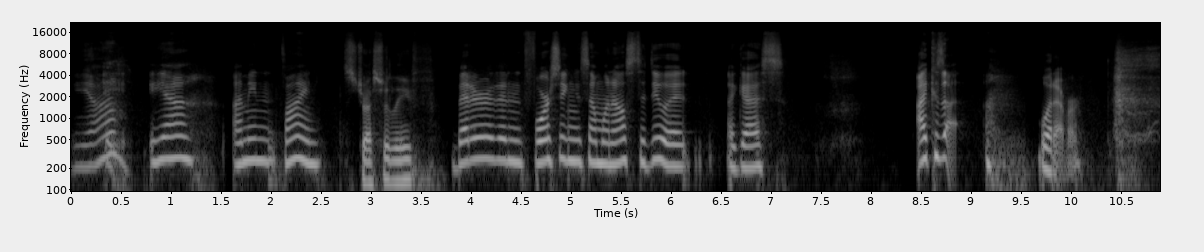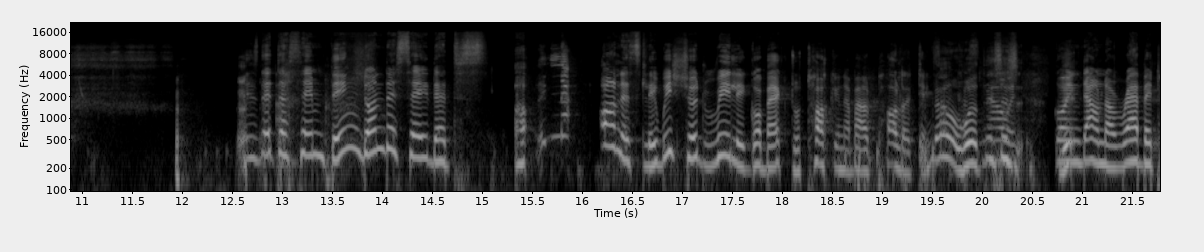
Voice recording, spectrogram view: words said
Yeah. yeah, I mean, fine. Stress relief. Better than forcing someone else to do it, I guess. I cuz I whatever. Is that the same thing? Don't they say that? Uh, n- honestly, we should really go back to talking about politics. No, well, this is- going thi- down a rabbit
